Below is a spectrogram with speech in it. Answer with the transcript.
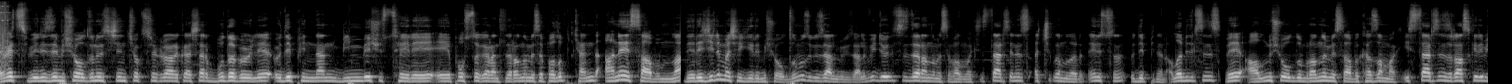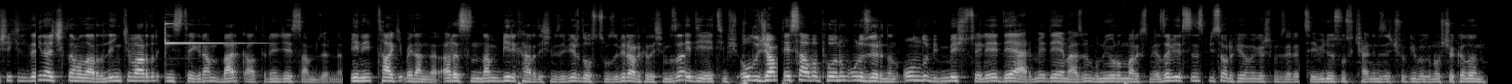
Evet beni izlemiş olduğunuz için çok teşekkürler arkadaşlar. Bu da böyle Ödepin'den 1500 TL'ye e-posta garantili random hesap alıp kendi ana hesabımla dereceli maça girmiş olduğumuz güzel mi güzel videoydu. Siz de random hesap almak isterseniz açıklamaların en üstünden Ödepin'den alabilirsiniz. Ve almış olduğum random hesabı kazanmak isterseniz rastgele bir şekilde yine açıklamalarda linki vardır. Instagram Berk Altıneci hesabım üzerinden. Beni takip edenler arasından bir kardeşimize, bir dostumuza, bir arkadaşımıza hediye etmiş olacağım. Hesaba puanım 10 üzerinden 10'du 1500 TL'ye değer mi değmez mi bunu yorumlar kısmına yazabilirsiniz. Bir sonraki videomda görüşmek üzere. Seviliyorsunuz kendinize çok iyi bakın hoşçakalın.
